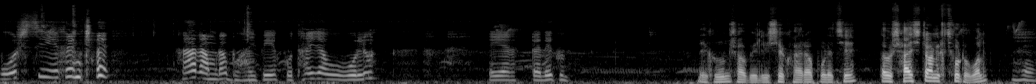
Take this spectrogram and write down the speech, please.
বসছি এখানটায়। আর আমরা ভয় পেয়ে কোথায় যাব বলুন? এই আর একটা দেখুন। দেখুন সব ইলিশে খয়রা পড়েছে। তবে সাইজটা অনেক ছোট বল। হ্যাঁ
